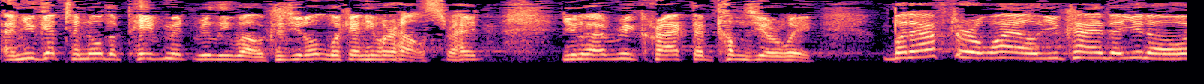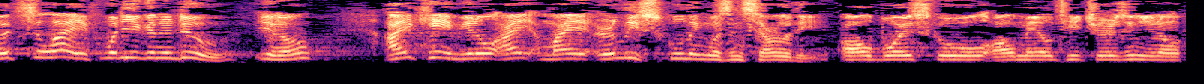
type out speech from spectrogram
And you get to know the pavement really well, because you don't look anywhere else, right? You know every crack that comes your way. But after a while, you kind of, you know, it's life, what are you going to do, you know? I came, you know, I my early schooling was in Saudi, all boys school, all male teachers, and you know,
